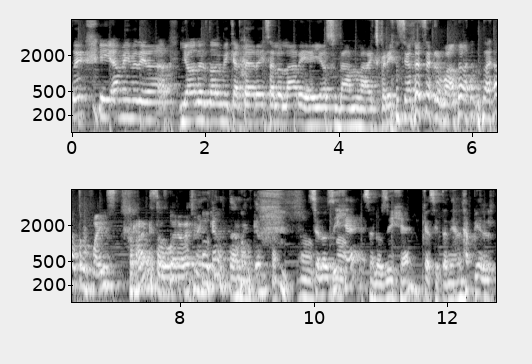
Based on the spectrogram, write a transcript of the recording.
sí, y a mí me digo, yo les doy mi cartera y celular y ellos dan la experiencia de ser humano en otro país. Correcto, güero. Me encanta, me encanta. se los dije, se los dije que si tenían la piel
